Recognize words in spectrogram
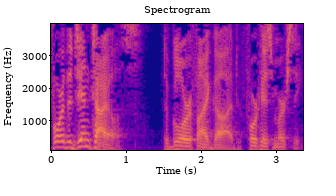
for the Gentiles to glorify God for his mercy.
